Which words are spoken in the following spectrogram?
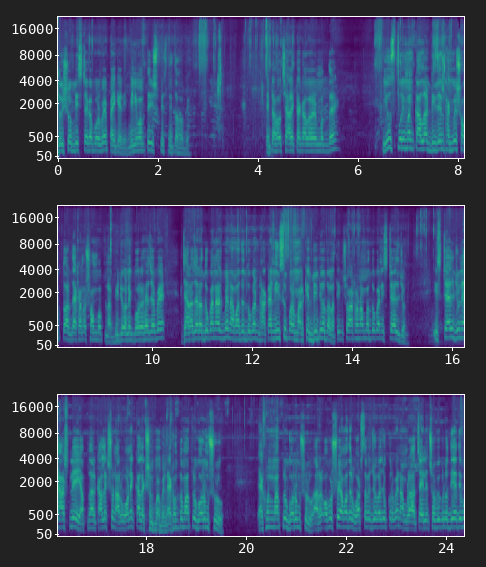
দুইশো বিশ টাকা পড়বে পাইকারি, মিনিমাম তিরিশ পিস নিতে হবে। এটা হচ্ছে আরেকটা কালারের মধ্যে। ইউজ পরিমাণ কালার ডিজাইন থাকবে, সব তো আর দেখানো সম্ভব না। ভিডিও অনেক বড় হয়ে যাবে। যারা যারা দোকানে আসবেন, আমাদের দোকান ঢাকা নিউ সুপার মার্কেট দ্বিতীয় তলা, তিনশো আঠারো নম্বর দোকান, স্টাইল জোন। স্টাইল জুনে আসলেই আপনার কালেকশন, আরও অনেক কালেকশন পাবেন। এখন তো মাত্র গরম শুরু। এখন মাত্র গরম শুরু। আর অবশ্যই আমাদের হোয়াটসঅ্যাপে যোগাযোগ করবেন, আমরা চাইলে ছবিগুলো দিয়ে দিব।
